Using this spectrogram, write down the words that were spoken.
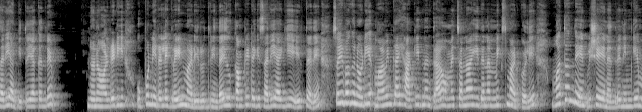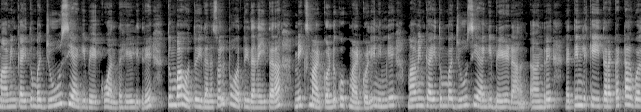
ಸರಿಯಾಗಿತ್ತು. ಯಾಕಂದರೆ ನಾನು ಆಲ್ರೆಡಿ ಉಪ್ಪು ನೀರಲ್ಲೇ ಗ್ರೈಂಡ್ ಮಾಡಿರೋದ್ರಿಂದ ಇದು ಕಂಪ್ಲೀಟಾಗಿ ಸರಿಯಾಗಿ ಇರ್ತದೆ. ಸೊ ಇವಾಗ ನೋಡಿ ಮಾವಿನಕಾಯಿ ಹಾಕಿದ ನಂತರ ಒಮ್ಮೆ ಚೆನ್ನಾಗಿ ಇದನ್ನು ಮಿಕ್ಸ್ ಮಾಡ್ಕೊಳ್ಳಿ. ಮತ್ತೊಂದು ಏನು ವಿಷಯ ಏನಂದರೆ ನಿಮಗೆ ಮಾವಿನಕಾಯಿ ತುಂಬ ಜ್ಯೂಸಿಯಾಗಿ ಬೇಕು ಅಂತ ಹೇಳಿದರೆ ತುಂಬ ಹೊತ್ತು ಇದನ್ನು, ಸ್ವಲ್ಪ ಹೊತ್ತು ಇದನ್ನು ಈ ಥರ ಮಿಕ್ಸ್ ಮಾಡಿಕೊಂಡು ಕುಕ್ ಮಾಡ್ಕೊಳ್ಳಿ. ನಿಮಗೆ ಮಾವಿನಕಾಯಿ ತುಂಬ ಜ್ಯೂಸಿಯಾಗಿ ಬೇಡ, ಅಂದರೆ ತಿನ್ನಲಿಕ್ಕೆ ಈ ಥರ ಕಟ್ಟಾಗುವ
